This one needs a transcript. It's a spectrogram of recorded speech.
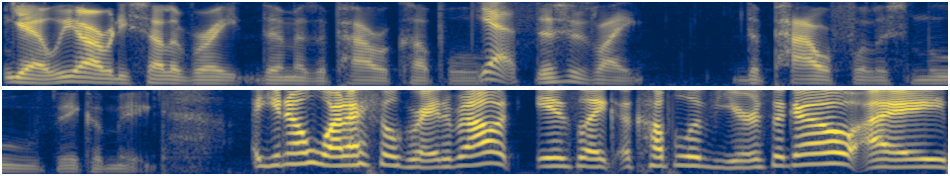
Yeah, we already celebrate them as a power couple. Yes. this is like the powerfulest move they could make. you know what I feel great about is like a couple of years ago I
